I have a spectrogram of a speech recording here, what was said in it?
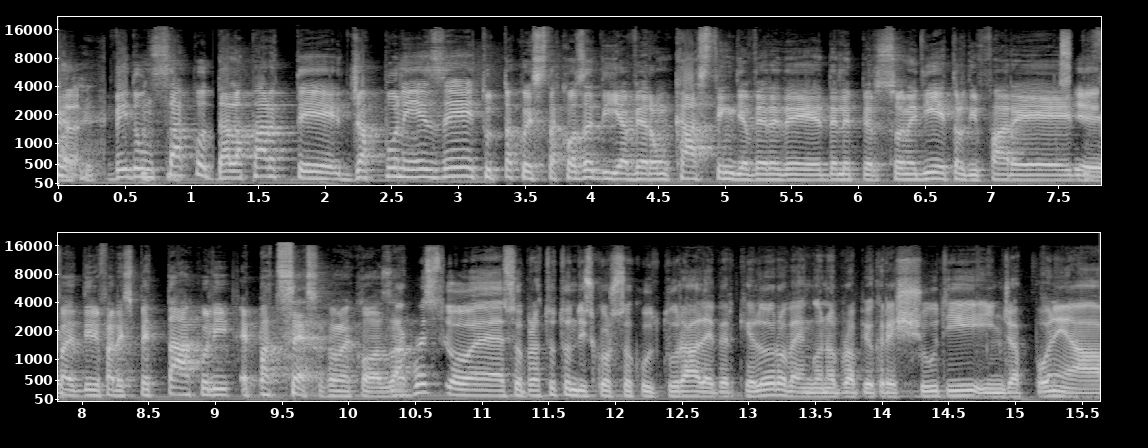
Vedo un sacco dalla parte giapponese tutta questa cosa di avere un casting, di avere de- delle persone dietro, di fare, Sì. di, fa- di fare spettacoli. È pazzesco come cosa. Ma questo è soprattutto un discorso culturale perché loro vengono proprio cresciuti in Giappone a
